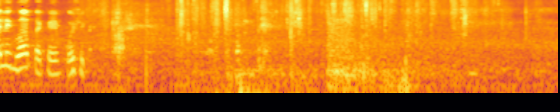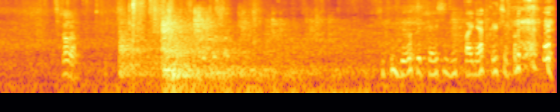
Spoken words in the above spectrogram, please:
это легла такая, пофиг. Белка Да, такая сидит, понятно, что происходит.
